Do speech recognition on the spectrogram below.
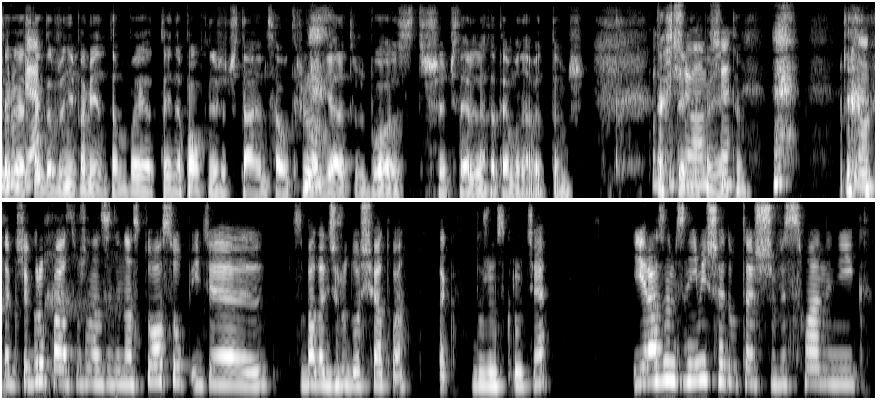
tego grupie. aż tak dobrze nie pamiętam, bo ja tutaj napomknę, że czytałem całą trylogię, ale to już było z 3-4 lata temu nawet, tam już aż tyle nie pamiętam. No, także grupa złożona z 11 osób idzie zbadać źródło światła, tak w dużym skrócie. I razem z nimi szedł też wysłannik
